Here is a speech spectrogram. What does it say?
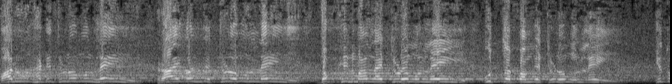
বালুরঘাটে তৃণমূল নেই, রায়গঞ্জে তৃণমূল নেই, দক্ষিণ বাংলায় তৃণমূল নেই, উত্তরবঙ্গে তৃণমূল নেই। কিন্তু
